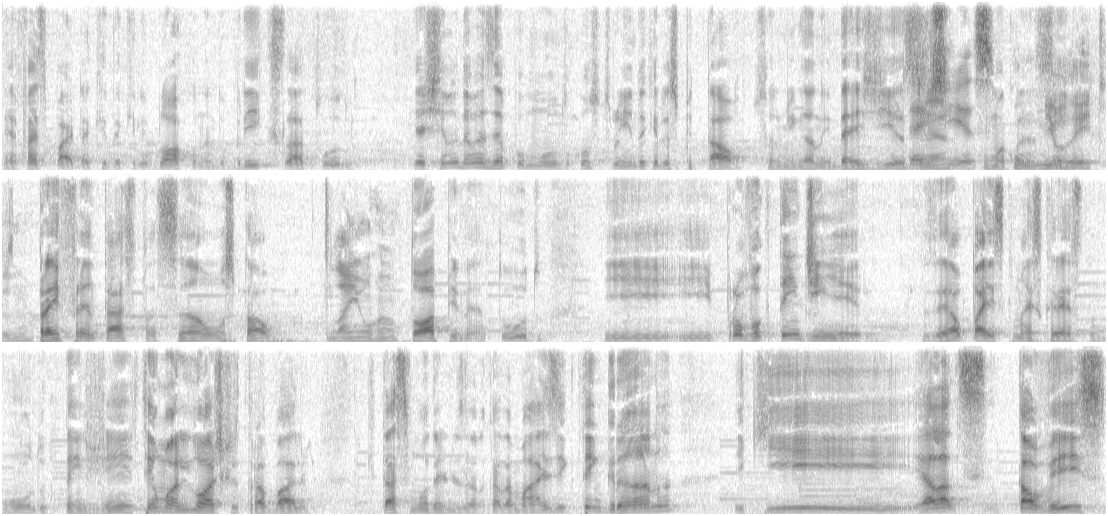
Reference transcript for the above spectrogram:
é, faz parte daqui, daquele bloco né, do BRICS lá tudo. E a China deu um exemplo o mundo construindo aquele hospital, se eu não me engano, em 10 dias. 10 né? dias. Uma Com mil assim, leitos, né? Para enfrentar a situação, um hospital lá em Wuhan. top, né? Tudo. E, e, provou que tem dinheiro. Quer dizer, é o país que mais cresce no mundo, que tem gente, tem uma lógica de trabalho que está se modernizando cada mais e que tem grana e que ela talvez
